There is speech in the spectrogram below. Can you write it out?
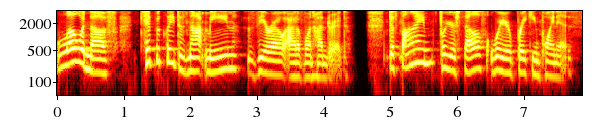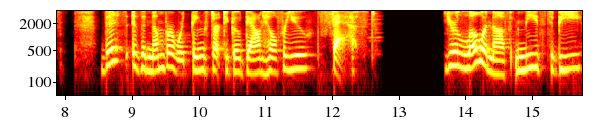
Low enough typically does not mean zero out of 100. Define for yourself where your breaking point is. This is the number where things start to go downhill for you fast. Your low enough needs to be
